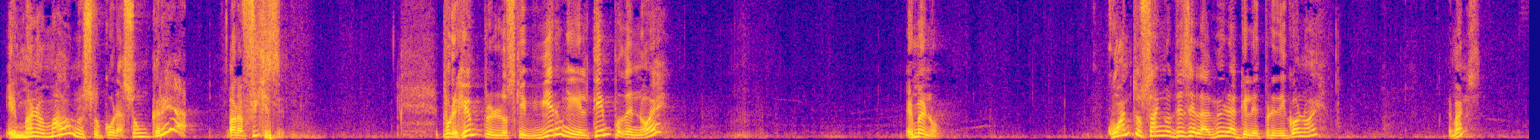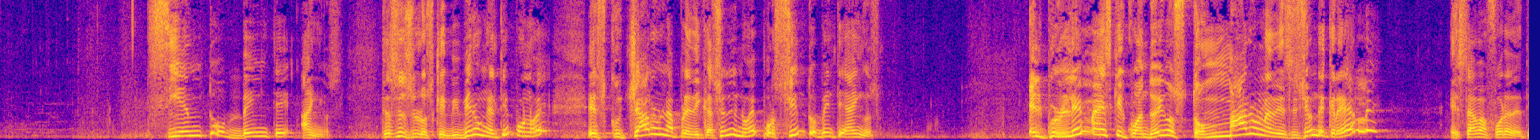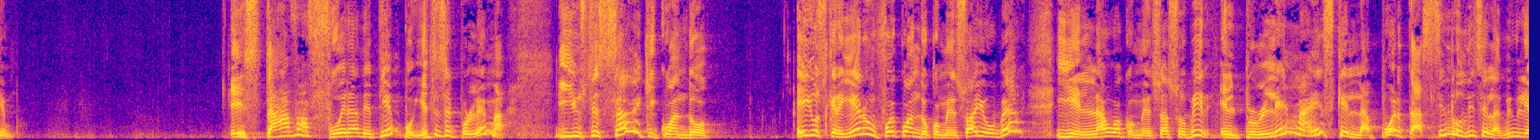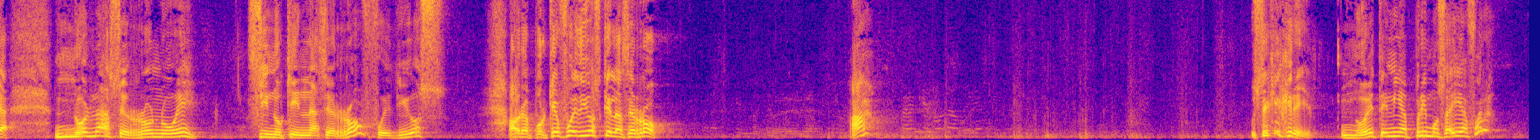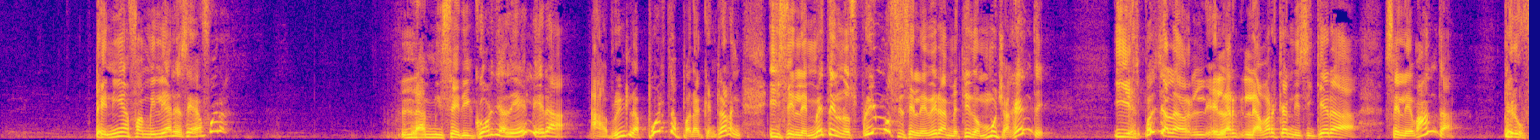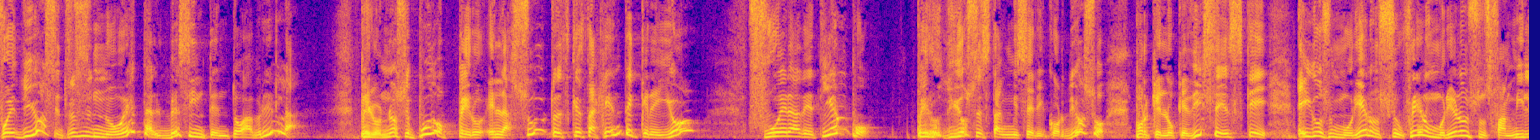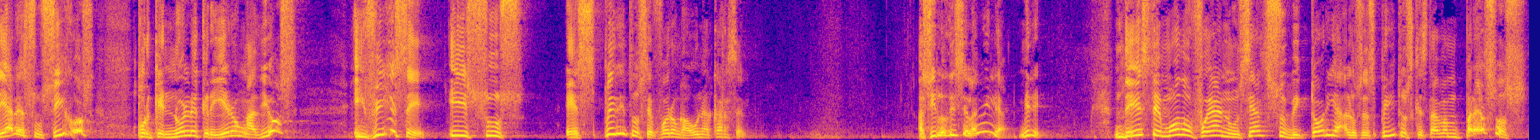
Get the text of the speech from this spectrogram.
Hermano amado, nuestro corazón crea. Ahora fíjese, por ejemplo, los que vivieron en el tiempo de Noé, hermano, ¿cuántos años dice la Biblia que les predicó Noé? Hermanos, 120 años. Entonces los que vivieron el tiempo de Noé escucharon la predicación de Noé por 120 años. El problema es que cuando ellos tomaron la decisión de creerle, estaba fuera de tiempo. Estaba fuera de tiempo y este es el problema. Y usted sabe que cuando ellos creyeron fue cuando comenzó a llover y el agua comenzó a subir. El problema es que la puerta, así lo dice la Biblia, no la cerró Noé, sino quien la cerró fue Dios. Ahora, ¿por qué fue Dios que la cerró? ¿Ah? ¿Usted qué cree? Noé tenía primos ahí afuera. Tenía familiares ahí afuera. La misericordia de él era abrir la puerta para que entraran. Y se le meten los primos y se le hubiera metido mucha gente. Y después ya la, la, barca ni siquiera se levanta. Pero fue Dios. Entonces Noé tal vez intentó abrirla. Pero no se pudo. Pero el asunto es que esta gente creyó fuera de tiempo. Pero Dios es tan misericordioso, porque lo que dice es que ellos murieron, sufrieron, murieron sus familiares, sus hijos, porque no le creyeron a Dios. Y fíjese, y sus espíritus se fueron a una cárcel. Así lo dice la Biblia. Mire, de este modo fue a anunciar su victoria a los espíritus que estaban presos.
